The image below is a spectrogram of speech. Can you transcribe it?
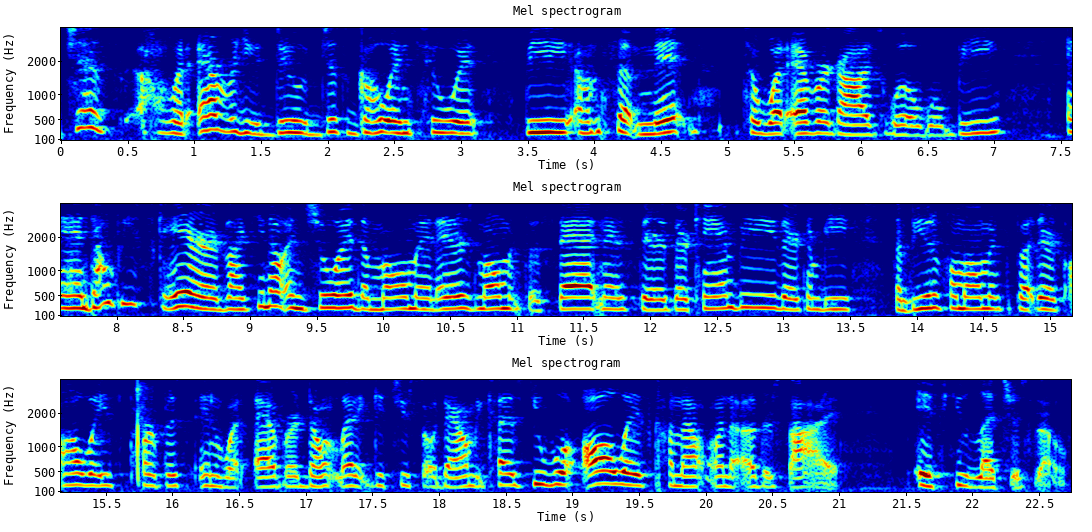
just whatever you do, just go into it, be um, submit to whatever God's will will be. And don't be scared. Like, you know, enjoy the moment. There's moments of sadness. There's there can be, there can be some beautiful moments, but there's always purpose in whatever. Don't let it get you so down because you will always come out on the other side if you let yourself.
